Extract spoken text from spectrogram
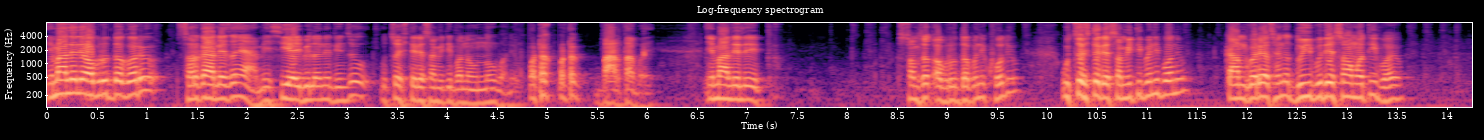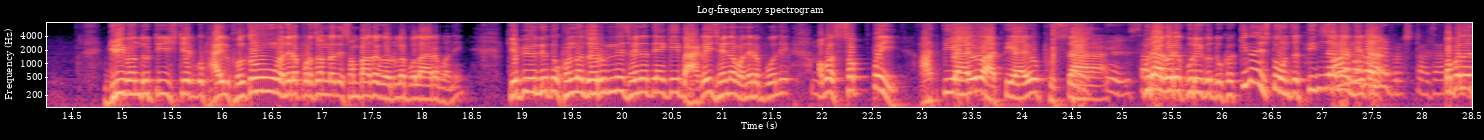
एमाले अवरुद्ध गर्यो सरकारले चाहिँ हामी सिआइबीलाई नै दिन्छौँ उच्च स्तरीय समिति बनाउनु भन्यो। पटक पटक वार्ता भए। एमाले संसद अवरुद्ध पनि खोल्यो उच्च स्तरीय समिति पनि बन्यो। काम गरेका छैन दुई बुधे सहमति भयो। गृहबन्धु टी स्टेटको फाइल खोल्छौँ भनेर प्रचण्डले सम्पादकहरूलाई बोलाएर भने केपी ओलीले त खोल्न जरुरी नै छैन त्यहाँ केही भएकै छैन भनेर बोले। अब सबै हात्ती आयो हात्ती आयो फुस्सा। कुरा गरे कुरैको दुःख। किन यस्तो हुन्छ? तिनजना नेता तपाईँलाई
